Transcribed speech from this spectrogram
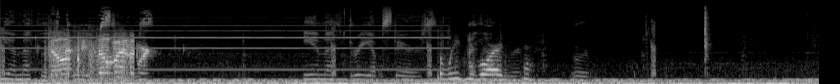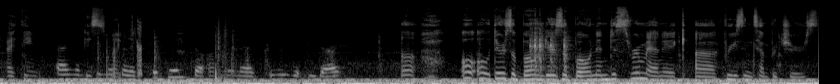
EMF. of Still, still by the upstairs. EMF three upstairs. The Ouija I board. a room. Or I think I'm gonna this see might. for kitchen, so I'm gonna be with you guys. There's a bone. There's a bone in this room, and it, uh, freezing temperatures.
